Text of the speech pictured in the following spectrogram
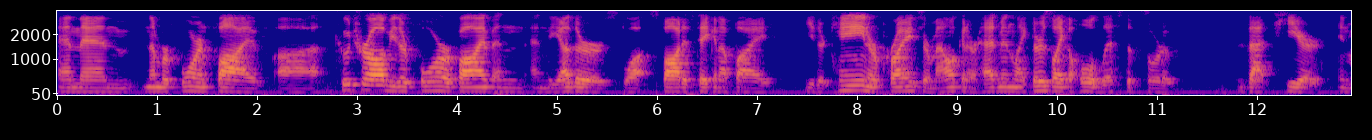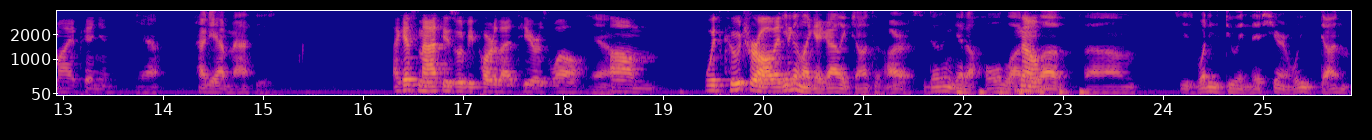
and then number four and five, uh, Kucherov either four or five, and and the other spot spot is taken up by either Kane or Price or Malkin or Hedman. Like there's like a whole list of sort of that tier, in my opinion. Yeah. How do you have Matthews? I guess Matthews would be part of that tier as well. Yeah. Um, with Kucherov, I Even think like a guy like John Tavares, he doesn't get a whole lot No. of love. Um, geez, what he's doing this year and what he's done.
